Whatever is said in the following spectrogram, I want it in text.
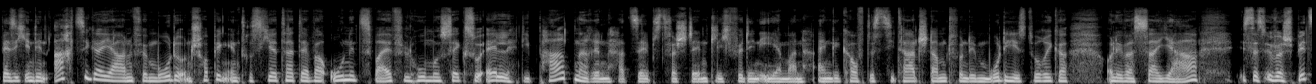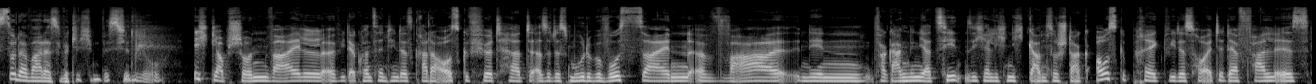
wer sich in den 80er Jahren für Mode und Shopping interessiert hat, der war ohne Zweifel homosexuell. Die Partnerin hat selbstverständlich für den Ehemann eingekauft. Das Zitat stammt von dem Modehistoriker Oliver Sayar. Ist das überspitzt oder war das wirklich ein bisschen so? Ich glaube schon, weil, äh, wie der Konstantin das gerade ausgeführt hat, also das Modebewusstsein äh, war in den vergangenen Jahrzehnten sicherlich nicht ganz so stark ausgeprägt, wie das heute der Fall ist.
